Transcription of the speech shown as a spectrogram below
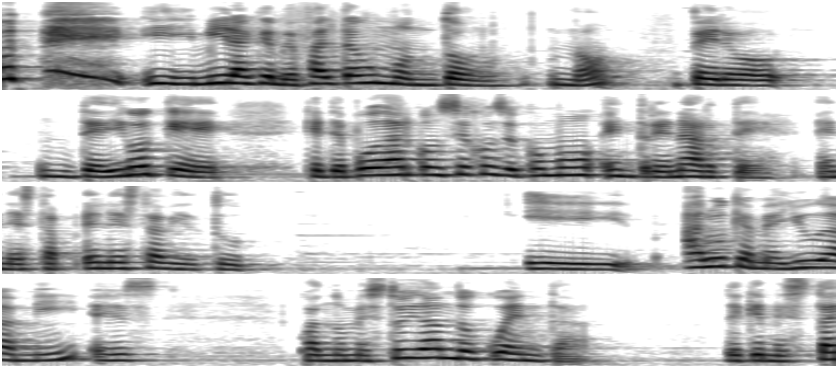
y mira que me falta un montón, ¿no? Pero te digo que, que, te puedo dar consejos de cómo entrenarte en esta, en esta virtud. Y algo que me ayuda a mí es cuando me estoy dando cuenta de que me, está,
